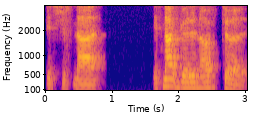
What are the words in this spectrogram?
it's just not it's not good enough to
